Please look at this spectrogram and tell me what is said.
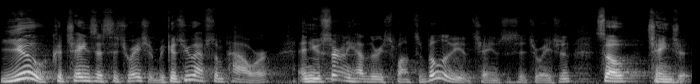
you could change this situation because you have some power and you certainly have the responsibility to change the situation, so change it.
